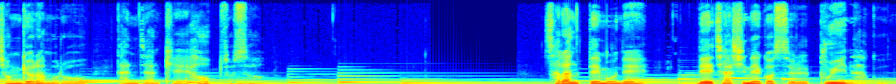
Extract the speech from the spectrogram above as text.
정결함으로 단장케 하옵소서. 사랑 때문에 내 자신의 것을 부인하고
